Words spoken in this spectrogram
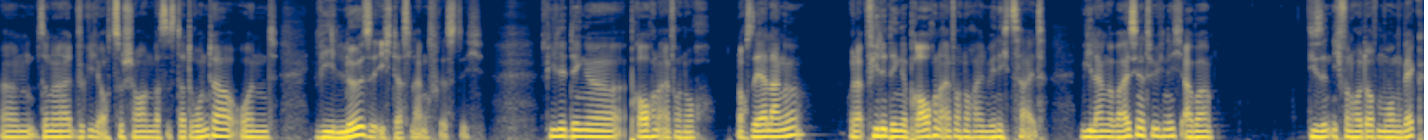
ähm, sondern halt wirklich auch zu schauen, was ist da drunter und wie löse ich das langfristig. Viele Dinge brauchen einfach noch, noch sehr lange oder viele Dinge brauchen einfach noch ein wenig Zeit. Wie lange weiß ich natürlich nicht, aber die sind nicht von heute auf morgen weg,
